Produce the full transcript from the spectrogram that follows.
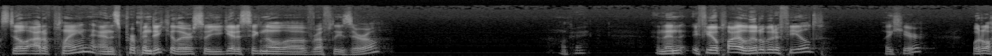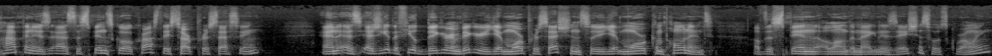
still out of plane, and it's perpendicular, so you get a signal of roughly zero. Okay? And then if you apply a little bit of field, like here, what will happen is as the spins go across, they start precessing. And as, as you get the field bigger and bigger, you get more precession, so you get more component of the spin along the magnetization, so it's growing.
